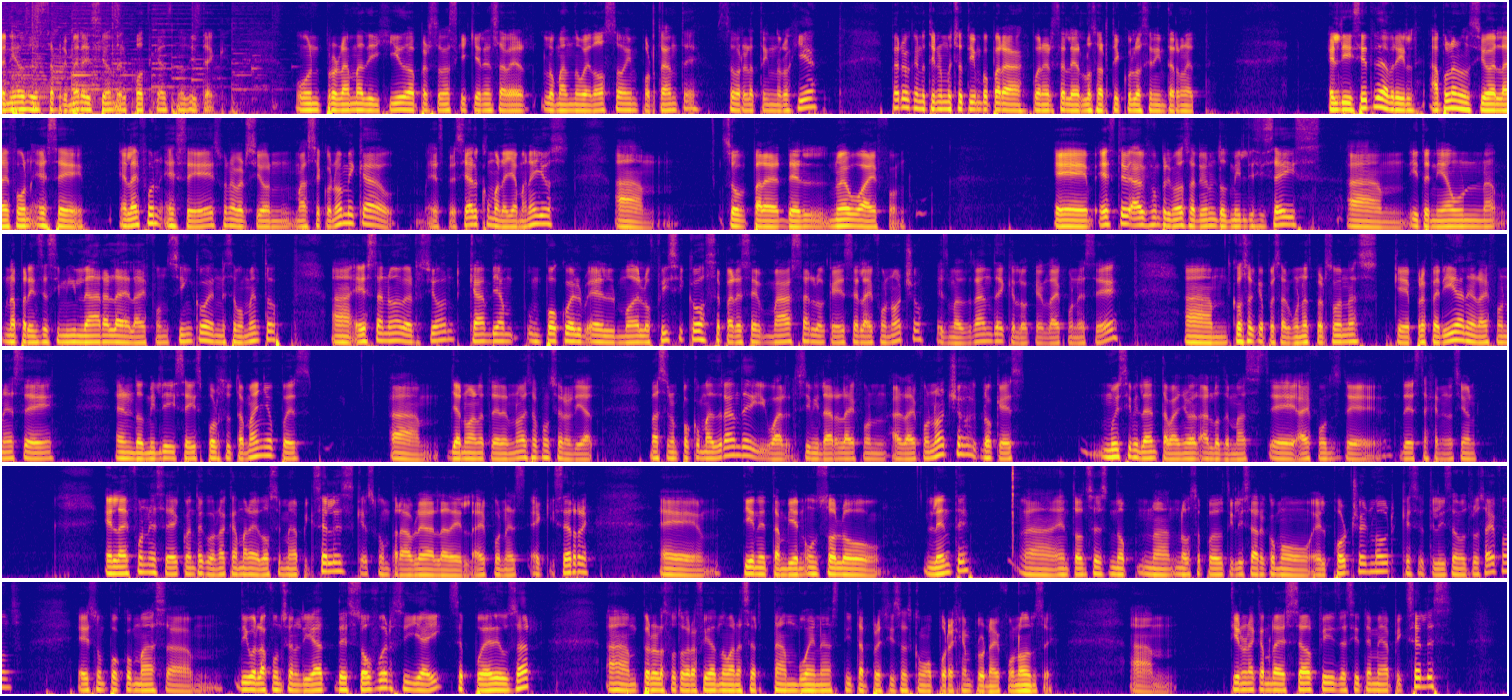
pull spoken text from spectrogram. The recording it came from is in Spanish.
Bienvenidos a esta primera edición del podcast Noditech, un programa dirigido a personas que quieren saber lo más novedoso e importante sobre la tecnología, pero que no tienen mucho tiempo para ponerse a leer los artículos en internet. El 17 de abril, Apple anunció el iPhone SE. El iPhone SE es una versión más económica, especial como la llaman ellos, para del nuevo iPhone. Eh, este iPhone primero salió en el 2016 am, y tenía una, apariencia similar a la del iPhone 5 en ese momento. Ah, esta nueva versión cambia un poco el, el modelo físico, se parece más a lo que es el iPhone 8, es más grande que lo que el iPhone SE. Cosa que pues algunas personas que preferían el iPhone SE en el 2016 por su tamaño, pues ya no van a tener ¿no? esa funcionalidad. Va a ser un poco más grande, igual similar al iPhone, al iPhone 8, lo que es muy similar en tamaño a, los demás eh, iPhones de, de esta generación. El iPhone SE cuenta con una cámara de 12 megapíxeles, que es comparable a la del iPhone XR. Eh, tiene también un solo lente, ah, entonces no, no, no se puede utilizar como el Portrait Mode que se utiliza en otros iPhones. Es un poco más, digo, la funcionalidad de software sigue ahí, se puede usar, pero las fotografías no van a ser tan buenas ni tan precisas como por ejemplo un iPhone 11. Am, tiene una cámara de selfies de 7 megapíxeles.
